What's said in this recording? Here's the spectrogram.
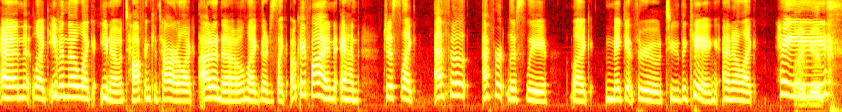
and like even though like, you know, Toph and Katara are like, I don't know, like they're just like, okay, fine, and just like effort effortlessly like make it through to the king and are like, hey Like it's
